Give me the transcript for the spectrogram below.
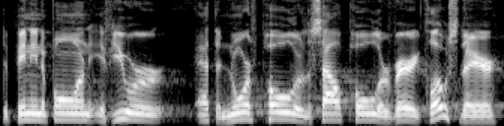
Depending upon if you were at the North Pole or the South Pole or very close there,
